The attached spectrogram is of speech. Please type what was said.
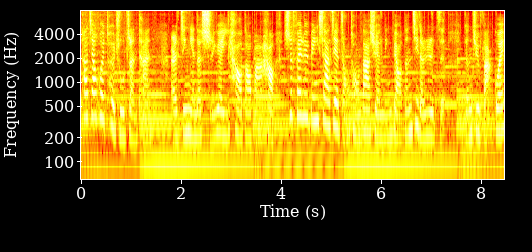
他将会退出政坛。而今年的十月一号到八号是菲律宾下届总统大选领表登记的日子。根据法规，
